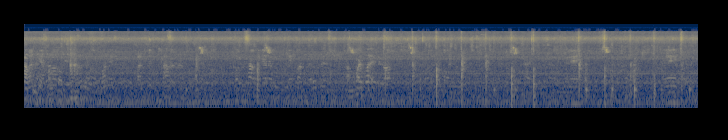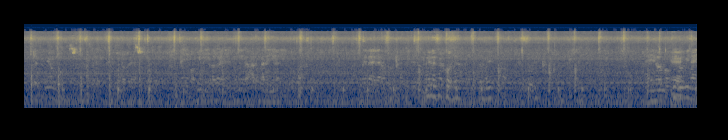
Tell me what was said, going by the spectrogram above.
ครับเนี่ยสองต้นสั่ไว้ ไม่เลยสักคนนะตรงนี้ ควินัย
